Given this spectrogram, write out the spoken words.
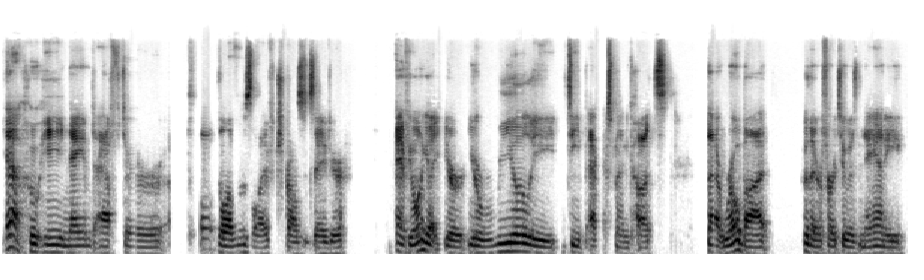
Yeah, who he named after the love of his life, Charles Xavier. And if you want to get your your really deep X Men cuts, that robot who they refer to as Nanny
